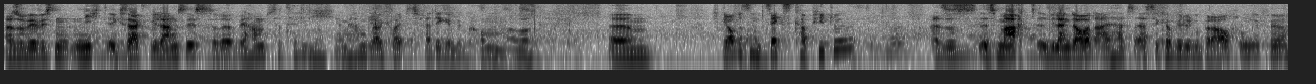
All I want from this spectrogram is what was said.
Also wir wissen nicht exakt, wie lang es ist, oder? Wir haben es tatsächlich, wir haben glaube ich heute das Fertige bekommen, aber... Ähm, Ich glaube, es sind sechs Kapitel. Also es, es macht, wie lange dauert, hat das erste Kapitel gebraucht ungefähr?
